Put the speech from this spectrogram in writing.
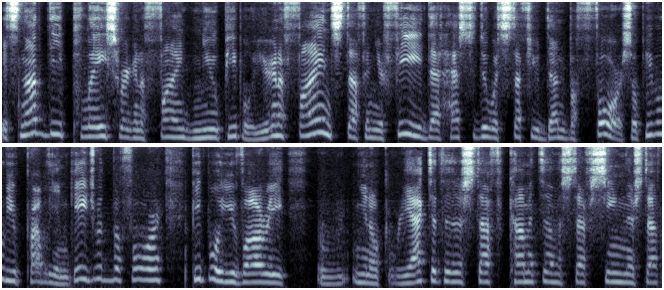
it's not the place where you're going to find new people. You're going to find stuff in your feed that has to do with stuff you've done before. So people you've probably engaged with before people you've already you know reacted to their stuff commented on the stuff seen their stuff.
